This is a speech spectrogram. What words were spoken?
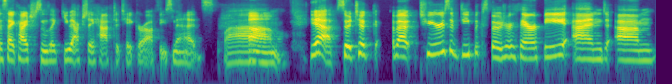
the psychiatrist was like you actually have to take her off these meds Wow. um, yeah. So it took about two years of deep exposure therapy and um,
